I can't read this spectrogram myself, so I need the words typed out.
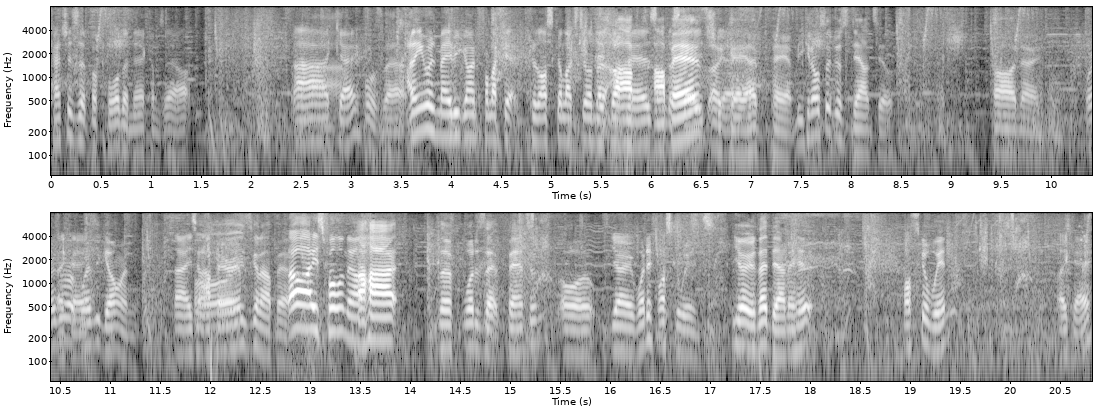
Catches it before the nair comes out. Ah, okay. What was that? I think he was maybe going for like a, because Oscar likes doing the It's up airs. up airs? stage, Okay, I have to pay up. You can also just down tilt. Oh no. Where's, Okay. where's he going? Uh, he's going oh, up air. He's gonna up air. Oh, he's falling out. Haha. The what is that? Phantom or Yo, what if Oscar wins? yo? That down a hit. Oscar win. Okay.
